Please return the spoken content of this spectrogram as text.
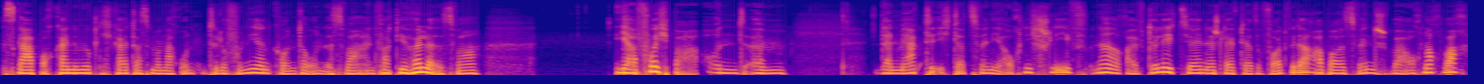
Es gab auch keine Möglichkeit, dass man nach unten telefonieren konnte. Und es war einfach die Hölle. Es war ja furchtbar. Und ähm, dann merkte ich, dass Sven ja auch nicht schlief. Ne, Ralf Döllichchen, der schläft ja sofort wieder, aber Sven war auch noch wach.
